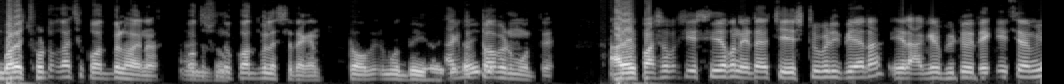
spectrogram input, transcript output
বলে ছোট গাছে কদবেল হয় না। কত। সুন্দর কদবেল এসছে দেখেন। টবের মধ্যেই হয় একদম টবের মধ্যে। আর এর পাশাপাশি এসেছি যখন এটা হচ্ছে স্ট্রবেরি পেয়ারা। এর আগের ভিডিও দেখিয়েছি আমি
